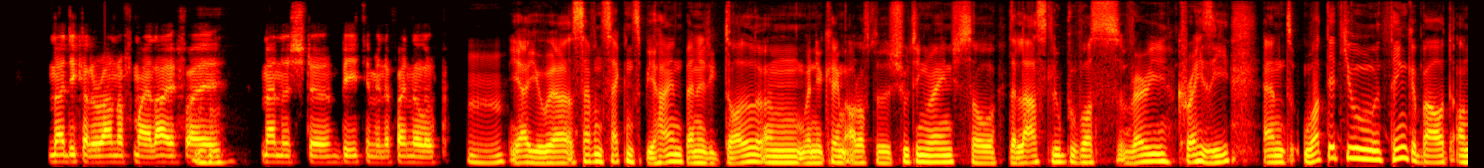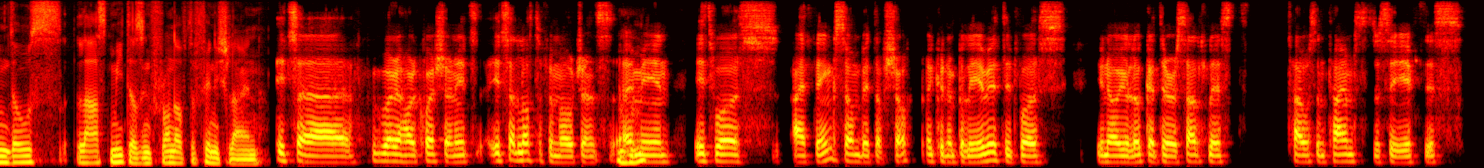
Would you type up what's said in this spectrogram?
magical run of my life. I Mhm. Managed to beat him in the final loop. Mhm. Yeah, you were seven seconds behind Benedikt Doll um, when you came out of the shooting range. So the last loop was very crazy. And what did you think about on those last meters in front of the finish line? It's a very hard question. It's it's a lot of emotions. I Mhm. mean, it was I think some bit of shock. I couldn't believe it. It was you know you look at the result list thousand times to see if this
